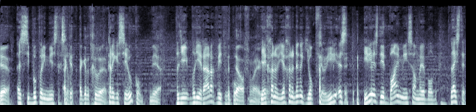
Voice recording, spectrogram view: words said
Ja. Yeah. Is die boek wat die meeste Ek gesteel het word. ek het dit gehoor. Kan ek jou sê hoekom? Nee. Wil jy wil jy regtig weet hoekom? Vertel vir my. Jy gaan nou jy gaan nou dink ek jok vir jou. Hierdie is hierdie is deur baie mense aan my wil. Luister.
